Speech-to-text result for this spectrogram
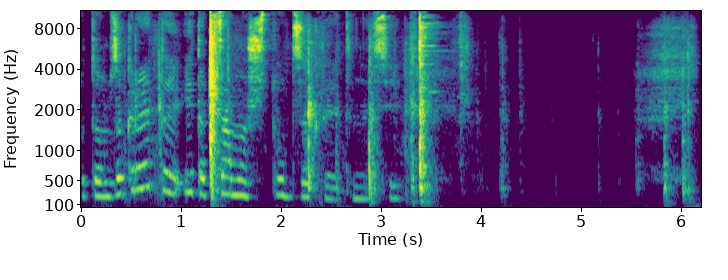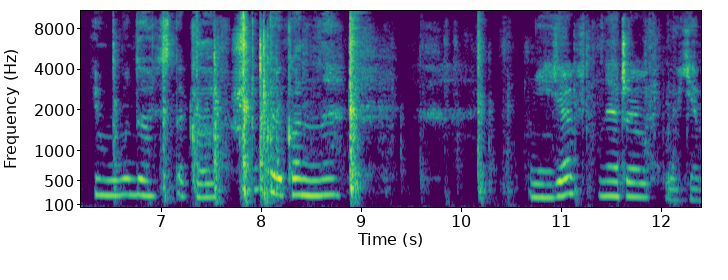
Потім закрити і так само ж тут закрити на цій. І буде ось така штука, яка не ніяк не реагує.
